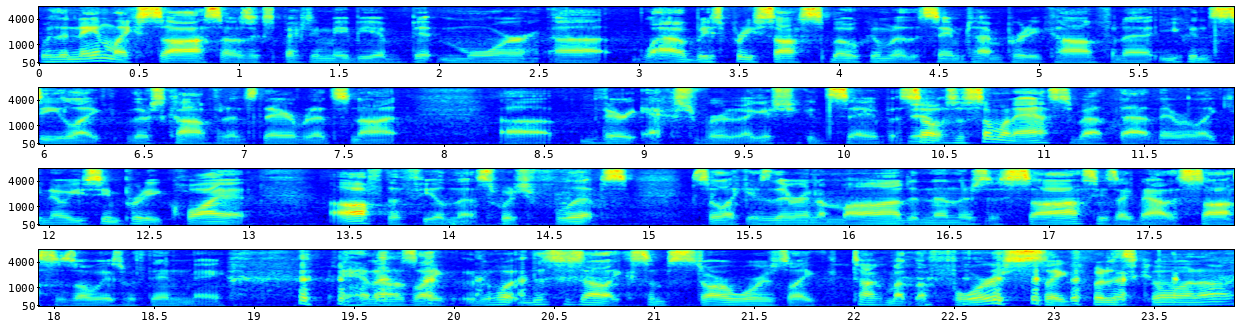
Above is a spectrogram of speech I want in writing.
with a name like Sauce, I was expecting maybe a bit more uh, loud, but he's pretty soft spoken, but at the same time pretty confident. You can see like there's confidence there, but it's not uh, very extroverted, I guess you could say. But so, Yeah. so someone asked about that. They were like, you know, you seem pretty quiet off the field, and that switch flips. So like, is there an Ahmad and then there's a Sauce? He's like, nah, the Sauce is always within me. and I was like, what? This is not like some Star Wars, like talking about the Force, like what is going on?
